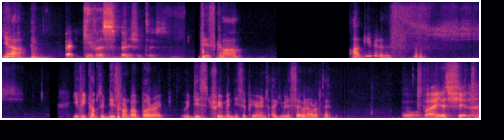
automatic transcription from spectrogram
Yeah, but give us pedal shifters. this car, I'll give it a. s- If it comes with this front bumper, right, with this trim and this appearance, I'll give it a seven out of ten. Oh, bias shit, huh?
